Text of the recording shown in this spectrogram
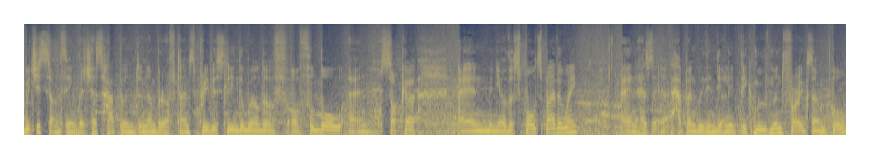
which is something which has happened a number of times previously in the world of, of football and soccer and many other sports, by the way, and has happened within the Olympic movement, for example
